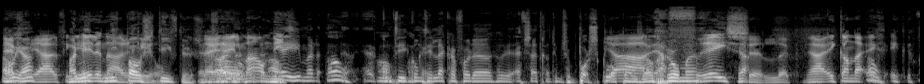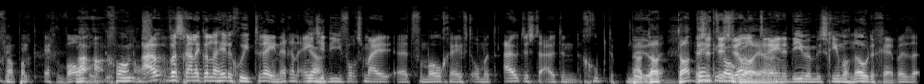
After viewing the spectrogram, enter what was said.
Oh ja? ja, dat vind Maar ik niet- hele niet nare kerel. positief dus. Nee, Oh, helemaal niet. Nee, maar Oh, oh, oh, komt hij komt oké. hij lekker voor de, F-site, gaat hij op zijn borst kloppen Ja, en zo ja, grommen. vreselijk. Ja. ik kan daar echt, ik, ik vind het echt Maar walgelijk. ah, gewoon als- Maar waarschijnlijk wel een hele goede trainer. En eentje Ja. die volgens mij het vermogen heeft om het uiterste uit een groep te Nou, peuren. dat- dat dus denk het ik is ook wel wel, een ja. trainer die we misschien wel nodig hebben.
